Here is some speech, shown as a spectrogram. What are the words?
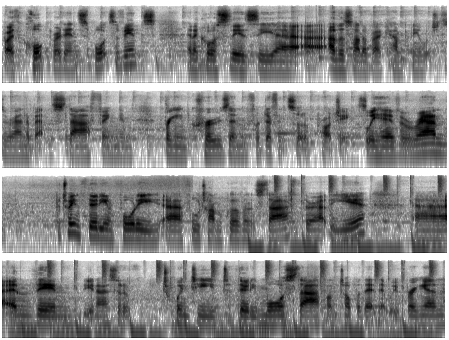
both corporate and sports events, and of course there's the uh, uh, other side of our company, which is around about the staffing and bringing crews in for different sort of projects. We have around between 30 and 40 uh, full-time equivalent staff throughout the year uh, and then you know sort of 20 to 30 more staff on top of that that we bring in,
